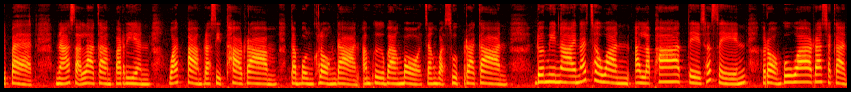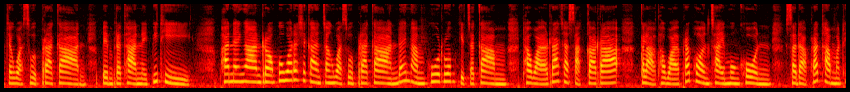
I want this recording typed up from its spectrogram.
2568 ณ ศาลาการประเรียน วัดปามประสิทธารามตำบลคลองด่านอำเภอบางบ่อ จังหวัดสมุทรปราการ โดยมีนายนัชวันอัลพาสเตชะเสนรองผู้ว่าราชชการจังหวัดสมุทรปราการ เป็นประธานในพิธี ภายในงานรองผู้ว่าราชการจังหวัดสมุทรปราการได้นำผู้ร่วมกิจกรรม ถวายราชสักการะ กล่าวถวายพระพรชัยมงคล สดับพระธรรมเท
